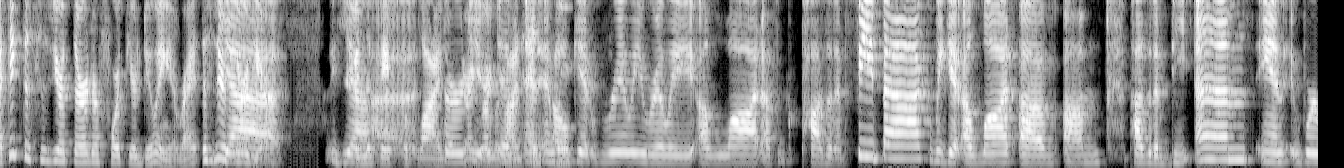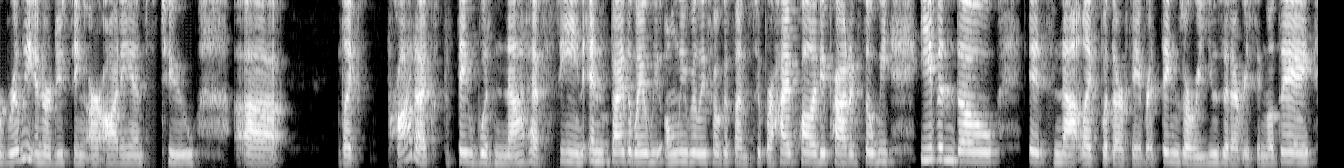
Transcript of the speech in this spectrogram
I think this is your third or fourth year doing it, right? This is your yes. third year yeah, in the Facebook Live third year, Ramadan. And, and, and, and we get really, really a lot of positive feedback. We get a lot of um, positive DMs, and we're really introducing our audience to uh, like products that they would not have seen. And by the way, we only really focus on super high quality products. So we, even though it's not like with our favorite things where we use it every single day,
